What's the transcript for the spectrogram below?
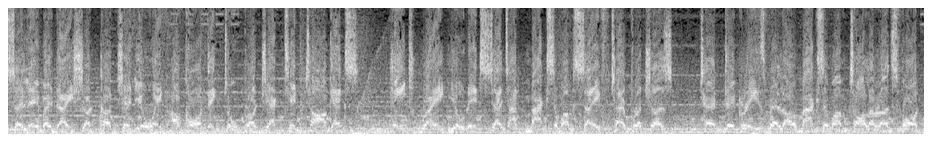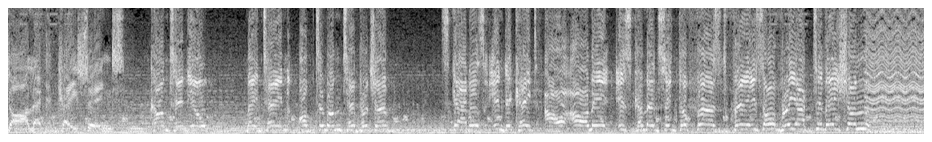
Ice elimination continuing according to projected targets. Heat ray units set at maximum safe temperatures. 10 degrees below maximum tolerance for Dalek casings. Continue. Maintain optimum temperature. Scanners indicate our army is commencing the first phase of reactivation.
